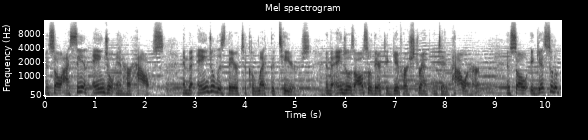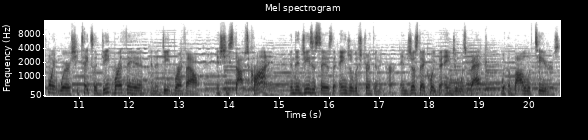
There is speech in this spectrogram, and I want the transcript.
And so I see an angel in her house, and the angel is there to collect the tears. And the angel is also there to give her strength and to empower her. And so it gets to the point where she takes a deep breath in and a deep breath out, and she stops crying. And then Jesus says the angel is strengthening her. And just that quick, the angel was back with a bottle of tears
